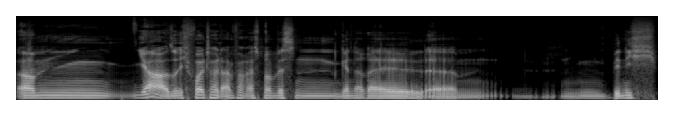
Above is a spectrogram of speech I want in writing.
Ähm, ja, also ich wollte halt einfach erstmal wissen, generell ähm, bin ich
